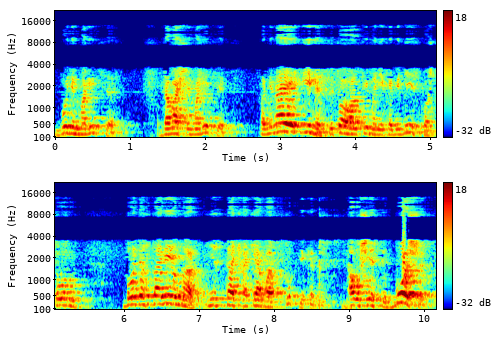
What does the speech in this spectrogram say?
Будем молиться в домашней молитве, вспоминая имя святого Антима Никомедийского, что он благословил нас не стать хотя бы отступниками, а уж если больше,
